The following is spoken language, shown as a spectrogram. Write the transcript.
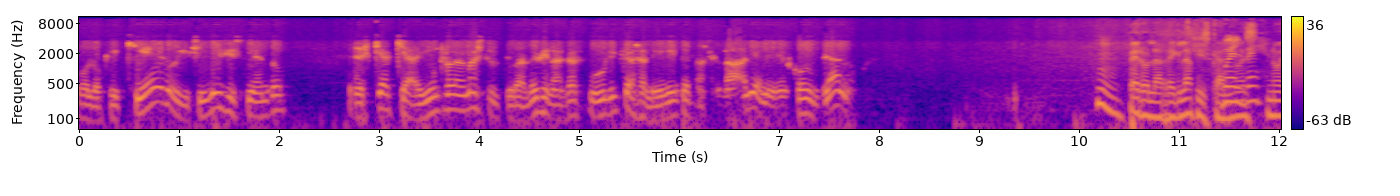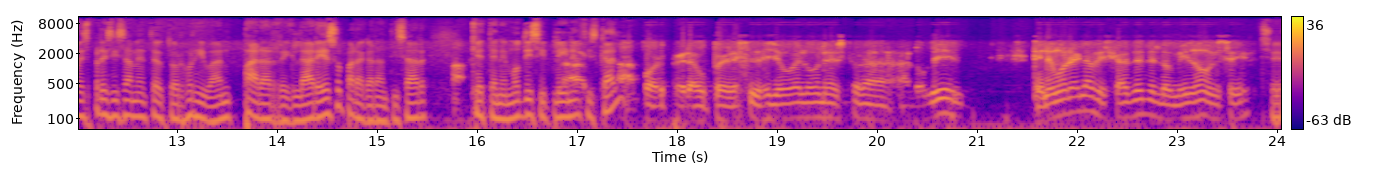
O lo que quiero y sigo insistiendo es que aquí hay un problema estructural de finanzas públicas a nivel internacional y a nivel colombiano. Pero la regla fiscal no es, no es precisamente, doctor Jorge Iván, para arreglar eso, para garantizar que tenemos disciplina fiscal. Ah, por, pero, pero yo vuelvo, Néstor, a, a lo mismo. Tenemos regla fiscal desde el 2011 Sí.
